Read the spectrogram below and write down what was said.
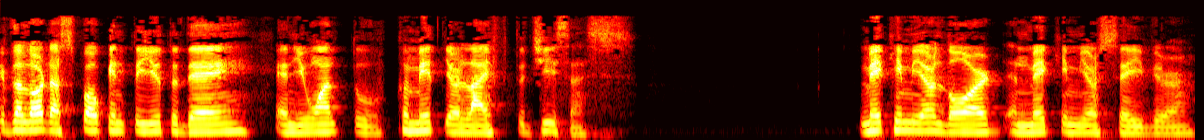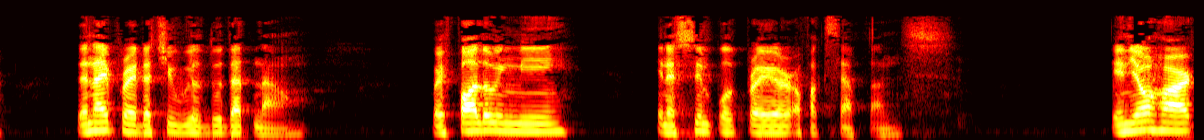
If the Lord has spoken to you today and you want to commit your life to Jesus, make Him your Lord and make Him your Savior, then I pray that you will do that now by following me in a simple prayer of acceptance. In your heart,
